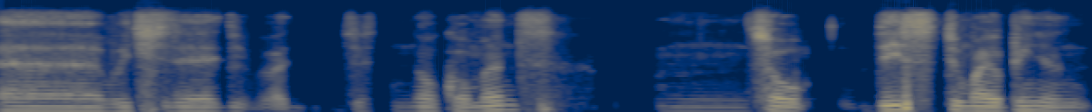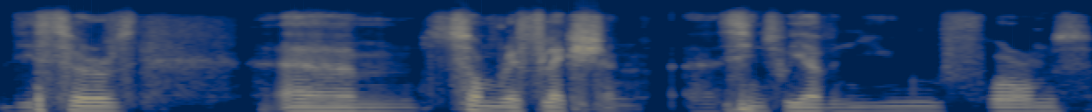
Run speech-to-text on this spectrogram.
uh, which is just no comment. Mm, so this, to my opinion, deserves um, some reflection uh, since we have new forms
